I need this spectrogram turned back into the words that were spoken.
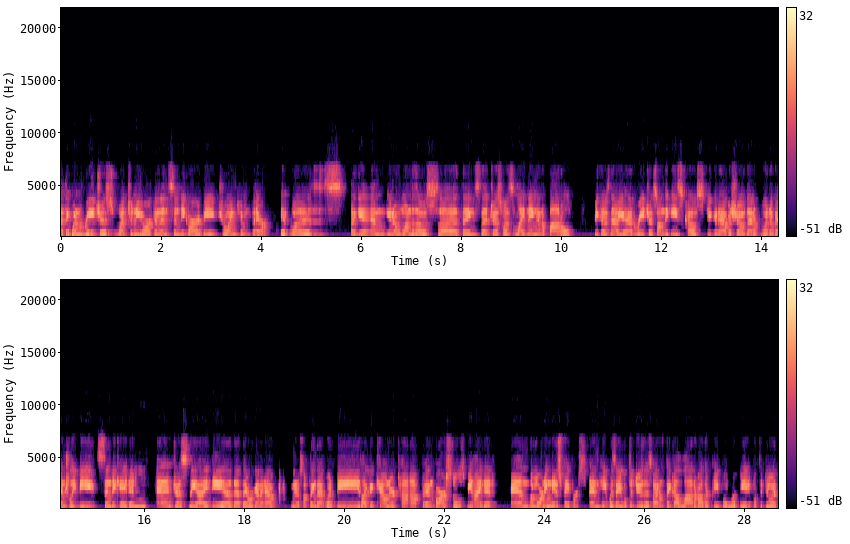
I think when Regis went to New York and then Cindy Garvey joined him there, it was again, you know, one of those uh, things that just was lightning in a bottle. Because now you had Regis on the East Coast, you could have a show that would eventually be syndicated, Mhm. and just the idea that they were going to have, you know, something that would be like a countertop and bar stools behind it, and the morning newspapers. And he was able to do this. I don't think a lot of other people would be able to do it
